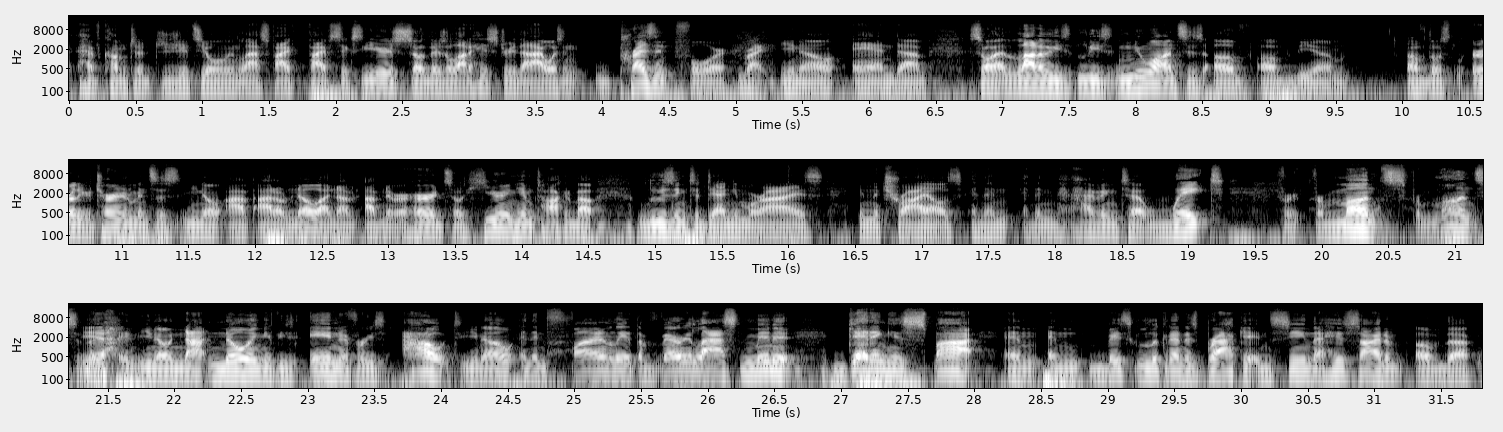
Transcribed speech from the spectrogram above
have come to jiu-jitsu only in the last five five six years. So there's a lot of history that i wasn't present for right. you know? And um, so a lot of these these nuances of of the um, of those earlier tournaments is you know I, I don't know. And I've, I've never heard. So hearing him talking about losing to Daniel Moraes in the trials and then and then having to wait for, for months, for months, and, yeah. and, you know, not knowing if he's in or if he's out, you know, and then finally at the very last minute, getting his spot and and basically looking at his bracket and seeing that his side of, of the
